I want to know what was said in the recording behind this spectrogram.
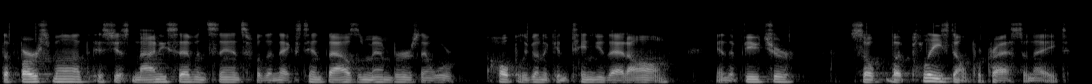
The first month is just 97 cents for the next 10,000 members, and we're hopefully going to continue that on in the future. So, but please don't procrastinate.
